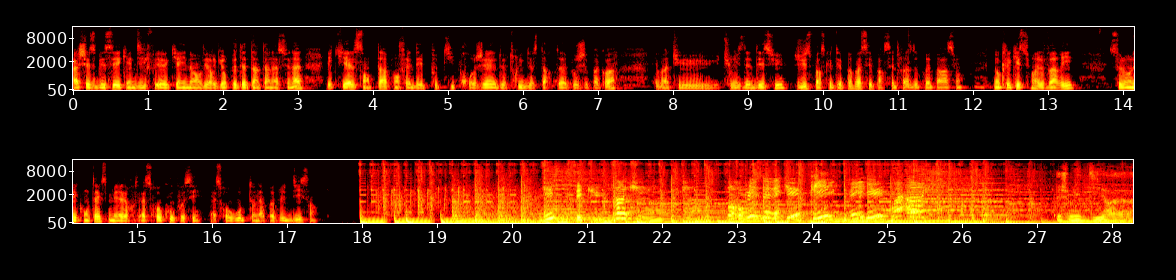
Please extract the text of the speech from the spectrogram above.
HSBC qui a une, qui a une envergure peut-être internationale et qui elle s'en tape en fait des petits projets de trucs de start-up ou je sais pas quoi. Eh ben tu, tu risques d'être déçu juste parce que t'es pas passé par cette phase de préparation. Donc les questions elles varient selon les contextes, mais elles, se recoupent aussi. Elles se regroupent. T'en as pas plus de 10. Hein. Vu, Vécu. vaincu. Pour plus de vécu, clique vécu.org. Je voulais te dire, euh,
